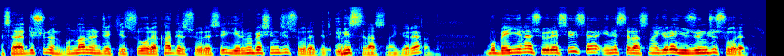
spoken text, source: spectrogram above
mesela düşünün bundan önceki sure Kadir suresi 25. suredir. Evet. İniş sırasına göre. Tabii. Bu Beyyine suresi ise iniş sırasına göre 100. suredir.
